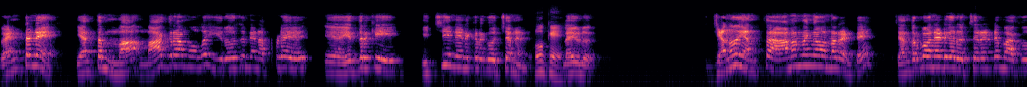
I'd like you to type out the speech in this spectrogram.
వెంటనే ఎంత మా మా గ్రామంలో ఈ రోజు నేను అప్పుడే ఇద్దరికి ఇచ్చి నేను ఇక్కడికి వచ్చానండి. లైవ్లో జనం ఎంత ఆనందంగా ఉన్నారంటే చంద్రబాబు నాయుడు గారు వచ్చారంటే మాకు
